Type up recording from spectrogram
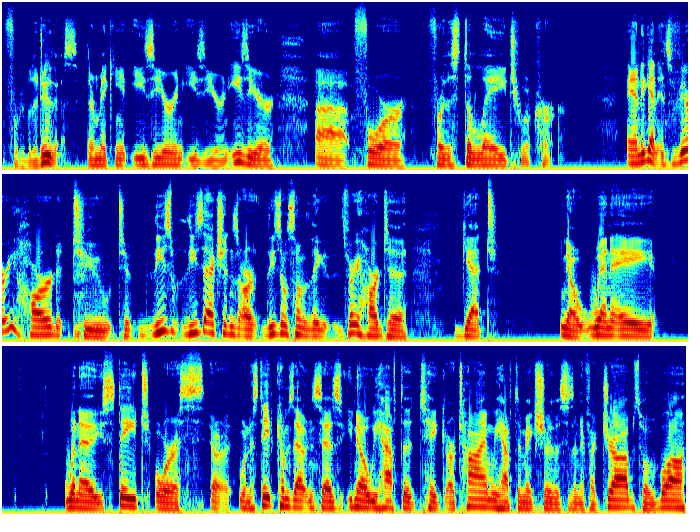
for people to do this. They're making it easier and easier and easier uh, for for this delay to occur. And again, it's very hard to to these these actions are these are some of the it's very hard to get you know when a when a state or a uh, when a state comes out and says, you know, we have to take our time, we have to make sure this doesn't affect jobs, blah blah blah.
